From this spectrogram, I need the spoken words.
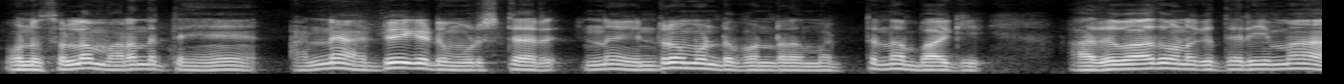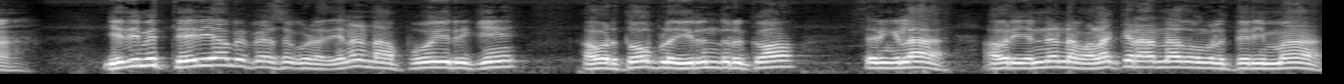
ஒன்று சொல்ல மறந்துட்டேன். அண்ணன் அட்வொகேட் முடிச்சிட்டாரு. இன்னும் இன்ட்ரோமெண்ட் பண்ணுறது மட்டும்தான் பாக்கி. அதுவாவது உனக்கு தெரியுமா? எதுவுமே தெரியாமல் பேசக்கூடாது. ஏன்னா நான் போயிருக்கேன். அவர் தோப்பில் இருந்திருக்கோம். சரிங்களா? அவர் என்னென்ன வளர்க்குறாருன்னு உங்களுக்கு தெரியுமா?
